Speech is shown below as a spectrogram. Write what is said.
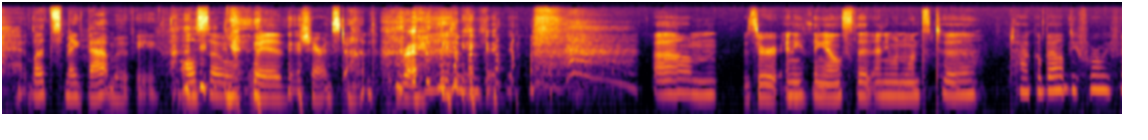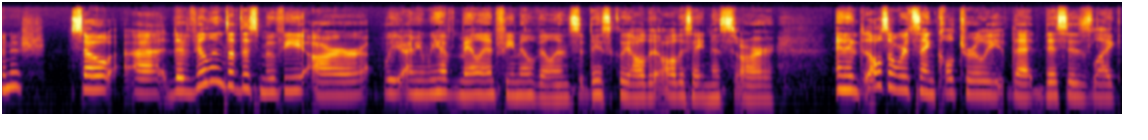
Let's make that movie also with Sharon Stone. Right. Um, is there anything else that anyone wants to talk about before we finish? So uh, the villains of this movie are we. I mean, we have male and female villains. Basically, all the all the Satanists are, and it's also worth saying culturally that this is like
